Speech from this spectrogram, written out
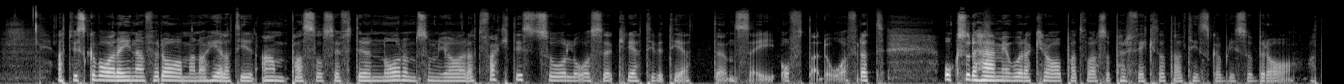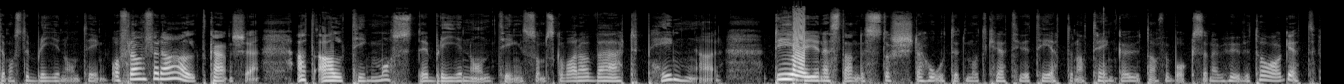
Att vi ska vara innanför ramarna och hela tiden anpassa oss efter en norm som gör att faktiskt så låser kreativiteten sig ofta då. För att också det här med våra krav på att vara så perfekt att allting ska bli så bra, att det måste bli någonting. Och framför allt kanske att allting måste bli någonting som ska vara värt pengar det är ju nästan det största hotet mot kreativiteten, att tänka utanför boxen överhuvudtaget.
